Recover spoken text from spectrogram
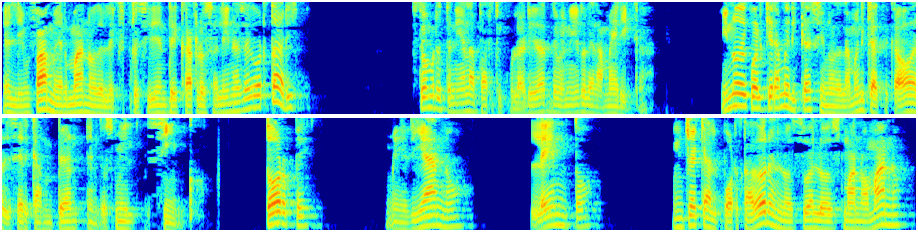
el infame hermano del expresidente Carlos Salinas de Gortari. Este hombre tenía la particularidad de venir de la América, y no de cualquier América, sino de la América que acababa de ser campeón en 2005. Torpe, mediano, lento, un cheque al portador en los duelos mano a mano,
